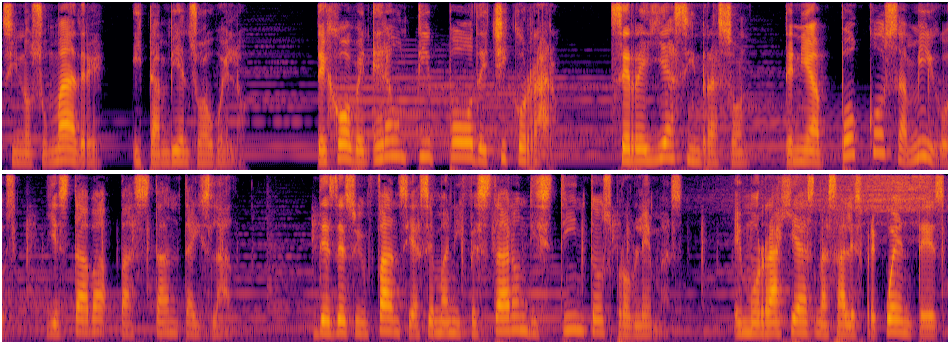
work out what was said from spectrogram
sino su madre y también su abuelo. De joven era un tipo de chico raro. Se reía sin razón, tenía pocos amigos y estaba bastante aislado. Desde su infancia se manifestaron distintos problemas, hemorragias nasales frecuentes,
